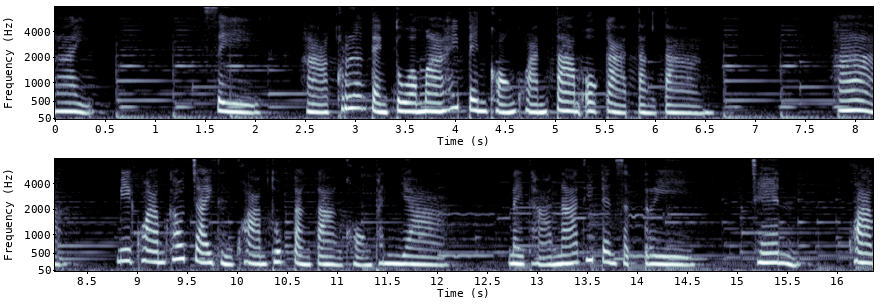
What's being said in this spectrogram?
ให้ 4. หาเครื่องแต่งตัวมาให้เป็นของขวัญตามโอกาสต่างๆ มีความเข้าใจถึงความทุกข์ต่างๆของพัญญา ในฐานะที่เป็นสตรี เช่น ความ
